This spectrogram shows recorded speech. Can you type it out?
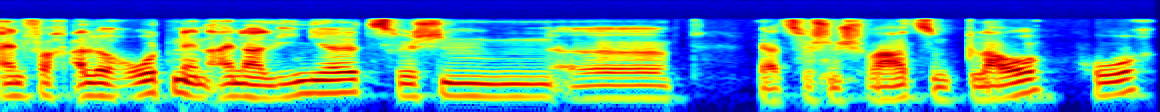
einfach alle Roten in einer Linie zwischen äh, ja, zwischen Schwarz und Blau hoch.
